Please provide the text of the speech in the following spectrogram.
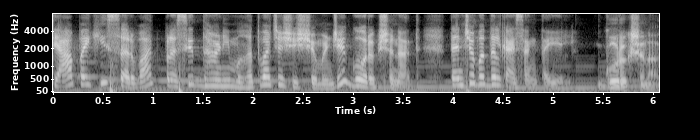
त्यापैकी सर्वात प्रसिद्ध आणि महत्त्वाचे शिष्य म्हणजे गोरक्षनाथ. त्यांच्याबद्दल काय सांगता येईल? गोरक्षनाथ.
